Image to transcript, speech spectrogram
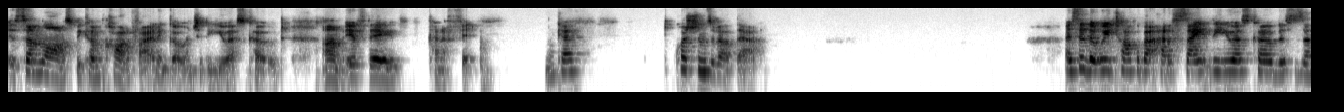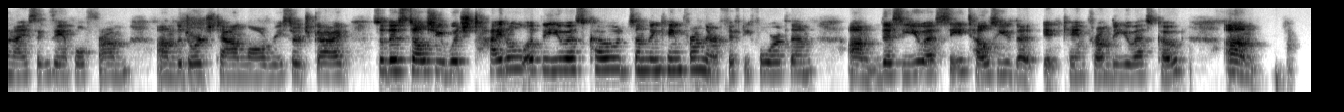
some laws become codified and go into the US code, um, if they kind of fit, okay? Questions about that? I said that we talk about how to cite the US code. This is a nice example from um, the Georgetown Law Research Guide. So this tells you which title of the US code something came from. There are 54 of them. Um, this USC tells you that it came from the US code. Um,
